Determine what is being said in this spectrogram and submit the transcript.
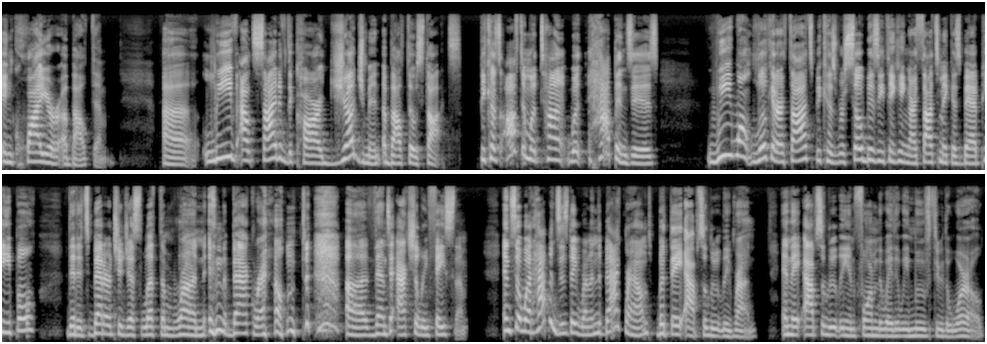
inquire about them. Uh, leave outside of the car judgment about those thoughts. Because often what time what happens is we won't look at our thoughts because we're so busy thinking our thoughts make us bad people that it's better to just let them run in the background uh, than to actually face them. And so what happens is they run in the background, but they absolutely run and they absolutely inform the way that we move through the world.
